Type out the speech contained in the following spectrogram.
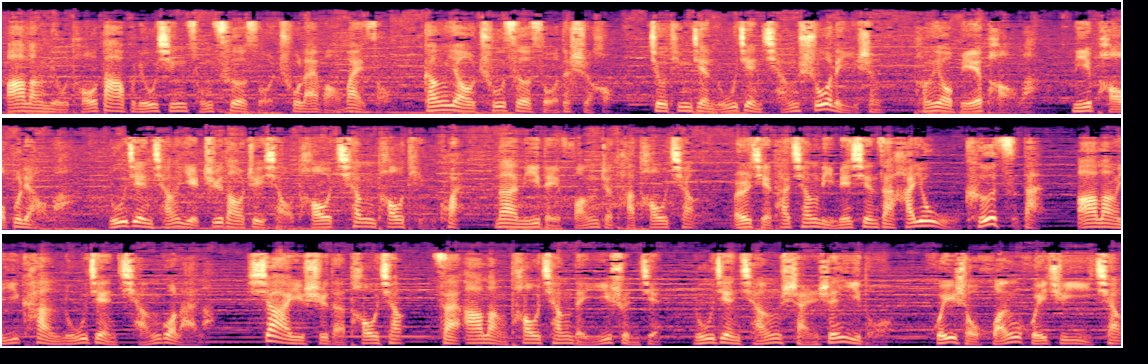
阿浪扭头大步流星从厕所出来往外走，刚要出厕所的时候，就听见卢建强说了一声：“朋友，别跑了，你跑不了了。”卢建强也知道这小涛枪掏挺快，那你得防着他掏枪，而且他枪里面现在还有五颗子弹。阿浪一看卢建强过来了，下意识的掏枪。在阿浪掏枪的一瞬间，卢建强闪身一躲，回手还回去一枪。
